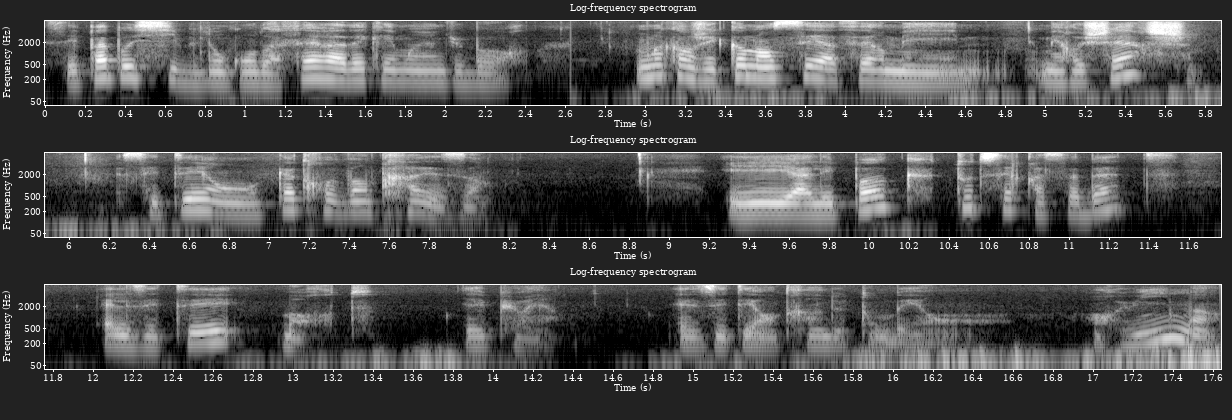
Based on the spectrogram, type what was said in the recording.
C'est pas possible, donc on doit faire avec les moyens du bord. Moi, quand j'ai commencé à faire mes, mes recherches, c'était en 93. Et à l'époque, toutes ces qassabat, elles étaient mortes. Il n'y avait plus rien. Elles étaient en train de tomber en, ruine.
